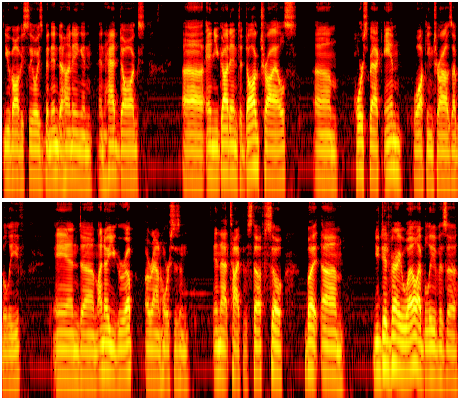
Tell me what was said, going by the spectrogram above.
you've obviously always been into hunting and and had dogs, uh, and you got into dog trials, um, horseback and walking trials, I believe. And um, I know you grew up around horses and and that type of stuff. So, but um, you did very well, I believe, as a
